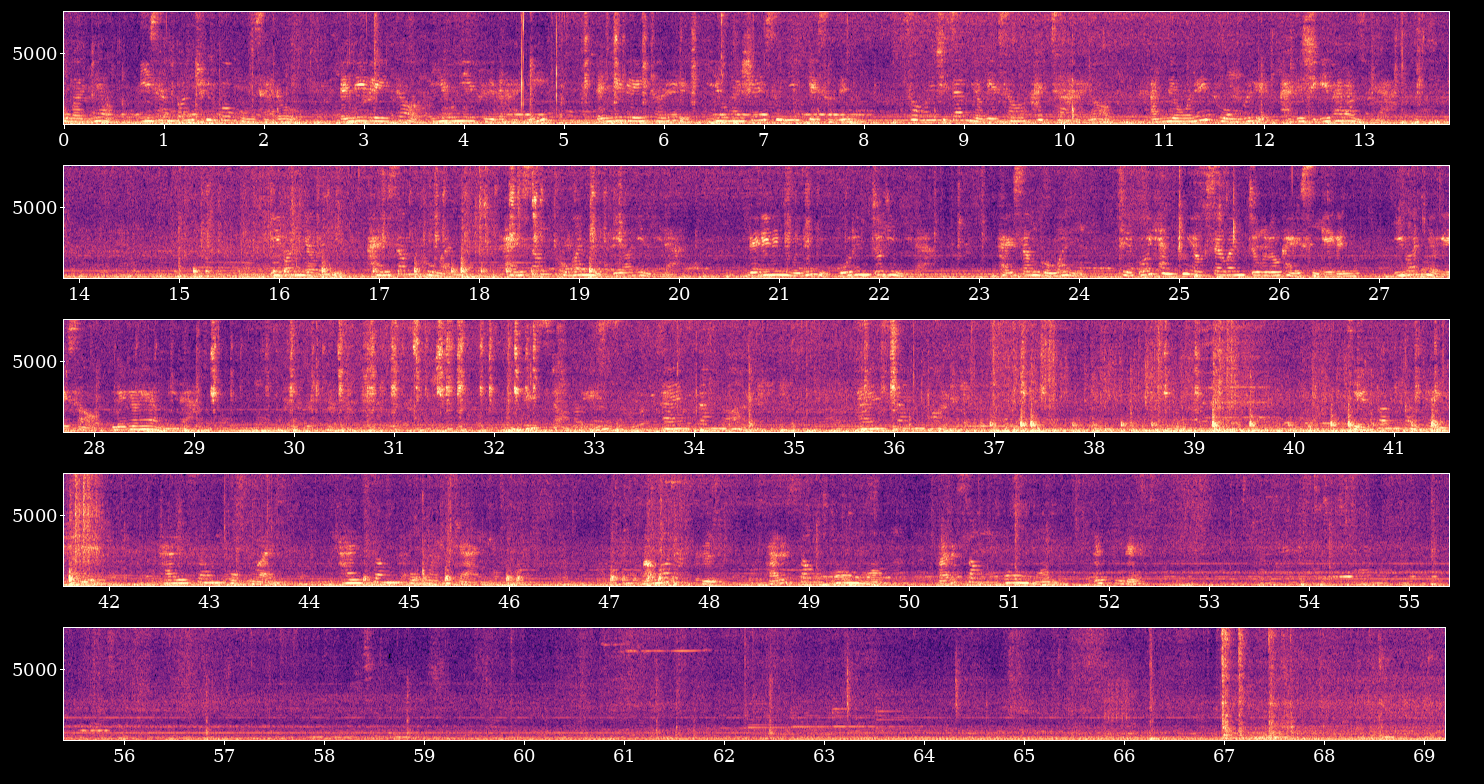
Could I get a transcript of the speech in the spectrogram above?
달성공원역 2, 3번 출구 공사로 엘리베이터 이용이 불가하니 엘리베이터를 이용하실 손님께서는 서문시장역에서 하차하여 안내원의 도움을 받으시기 바랍니다. 이번 역은 달성공원, 달성공원역입니다. 내리는 문은 오른쪽입니다. 달성공원 대구 향토역사관 쪽으로 갈 승객은 이번 역에서 내려야 합니다. 方后站是海山港湾海山港湾站まもなくカルソン訪問カルソン訪問駅です。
